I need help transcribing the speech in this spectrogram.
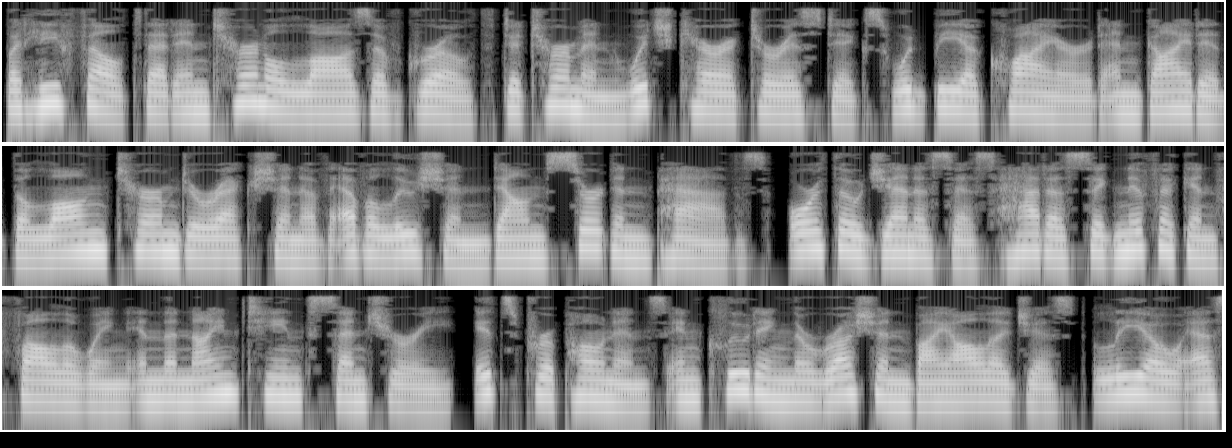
but he felt that internal laws of growth determine which characteristics would be acquired and guided the long-term direction of evolution down certain paths. Orthogenesis had a significant following in the 19th century, its proponents including the Russian biologist Leo S.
